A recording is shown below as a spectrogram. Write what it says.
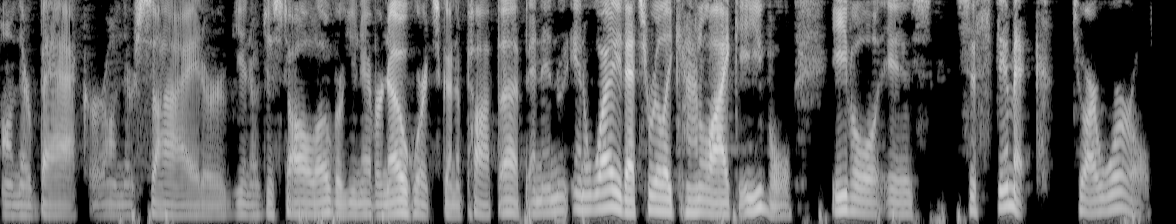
on their back or on their side or you know just all over. You never know where it's going to pop up. And in in a way that's really kind of like evil. Evil is systemic to our world.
